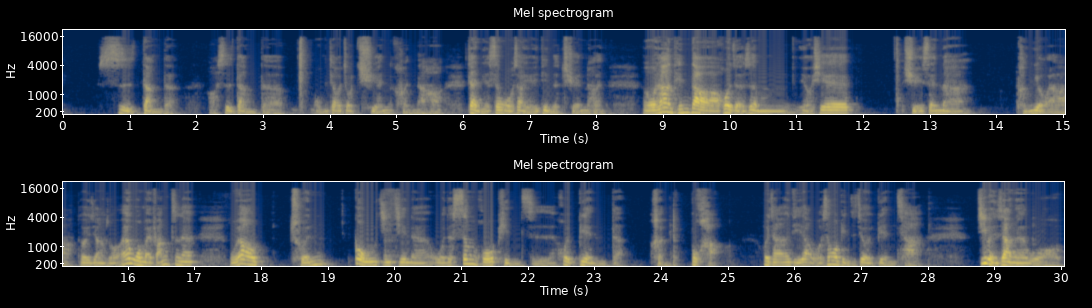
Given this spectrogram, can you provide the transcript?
适当的啊，适当的 我们叫做权衡啊，哈，在你的生活上有一定的权衡。我常常听到啊，或者是有些学生啊、朋友啊，都会这样说：，哎，我买房子呢，我要存购物基金呢，我的生活品质会变得很不好，会常常提到我生活品质就会变差。基本上呢，我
